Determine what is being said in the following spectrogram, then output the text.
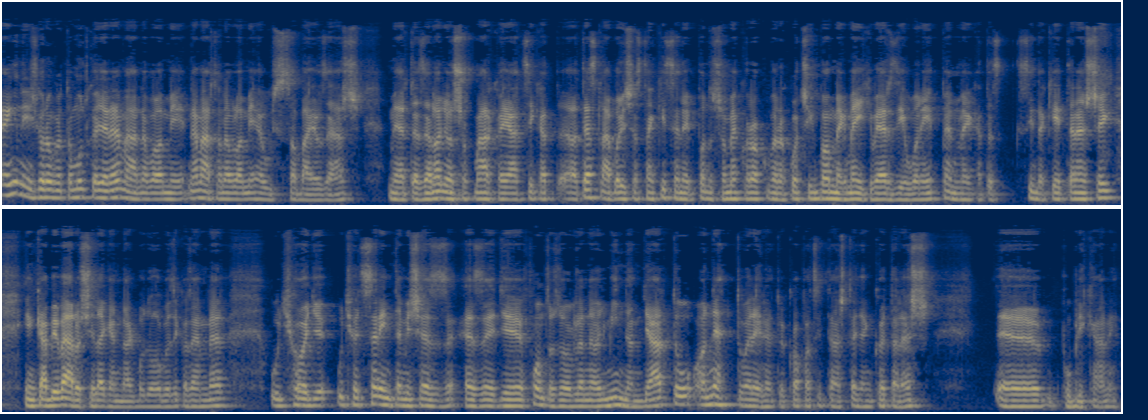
Engem is gondolkodtam múltkor, hogy nem, árna valami, nem ártana valami EU-s szabályozás, mert ezzel nagyon sok márka játszik. Hát a Teslából is aztán kiszedni, hogy pontosan mekkora akku van a kocsikban, meg melyik verzió van éppen, meg hát ez szinte kéttelenség. Inkább városi legendákból dolgozik az ember. Úgyhogy, úgyhogy szerintem is ez, ez egy fontos dolog lenne, hogy minden gyártó a nettó elérhető kapacitást tegyen köteles eh, publikálni.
